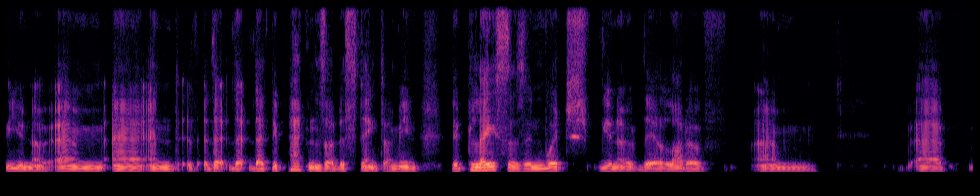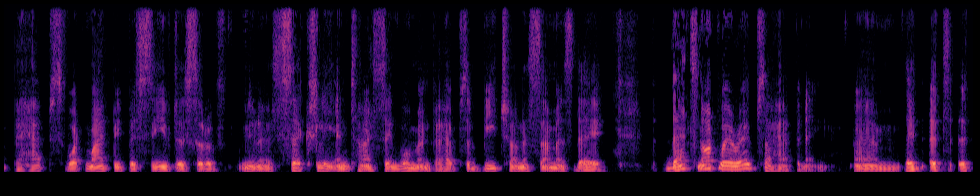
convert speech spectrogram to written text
you know, um, uh, and that, that, that the patterns are distinct. I mean, the places in which, you know, there are a lot of um, uh, perhaps what might be perceived as sort of, you know, sexually enticing woman, perhaps a beach on a summer's day. That's not where rapes are happening. Um, it, it, it,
